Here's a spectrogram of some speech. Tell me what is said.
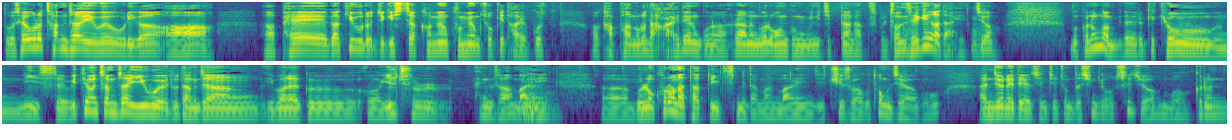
또 세월호 참사 이후에 우리가 아, 아 배가 기울어지기 시작하면 구명조끼 다 입고 어, 가판으로 나가야 되는구나라는 걸 온 국민이 집단 학습을 전 세계가 다 했죠. 뭐 그런 겁니다. 이렇게 교훈이 있어요. 이태원 참사 이후에도 당장 이번에 그 어, 일출 행사 많이 네. 어, 물론 코로나 탓도 있습니다만 많이 이제 취소하고 통제하고 안전에 대해서 이제 좀 더 신경을 쓰죠. 뭐 그런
